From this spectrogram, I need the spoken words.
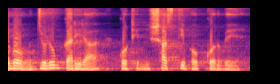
এবং জুলুমকারীরা কঠিন শাস্তি ভোগ করবে।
